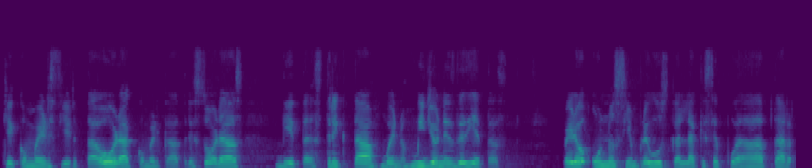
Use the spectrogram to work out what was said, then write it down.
que comer cierta hora, comer cada tres horas, dieta estricta, bueno, millones de dietas. Pero uno siempre busca la que se pueda adaptar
